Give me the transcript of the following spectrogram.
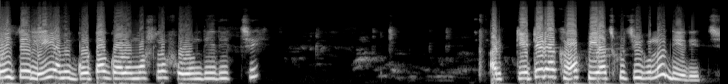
ওই তেলেই আমি গোটা গরম মশলা ফোড়ন দিয়ে দিচ্ছি। আর কেটে রাখা পেঁয়াজ কুচিগুলো দিয়ে দিচ্ছি।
